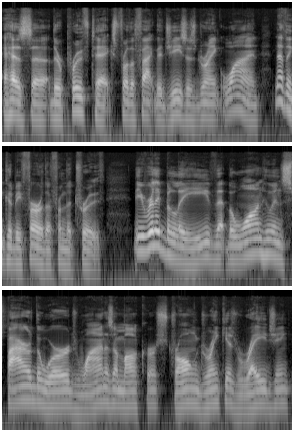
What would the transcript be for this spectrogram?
as uh, their proof text for the fact that Jesus drank wine. Nothing could be further from the truth. Do you really believe that the one who inspired the words, wine is a mocker, strong drink is raging,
